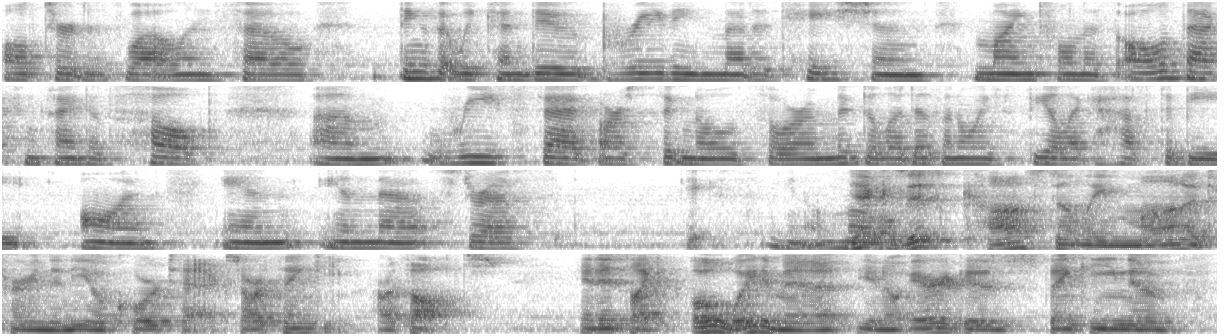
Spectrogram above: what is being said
altered as well. And so things that we can do breathing meditation mindfulness all of that can kind of help um, reset our signals so our amygdala doesn't always feel like it has to be on and in that stress it's, you know Yeah, because it's constantly monitoring the neocortex, our thinking, our thoughts. And it's like, oh, wait a minute, you know, Eric is thinking of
